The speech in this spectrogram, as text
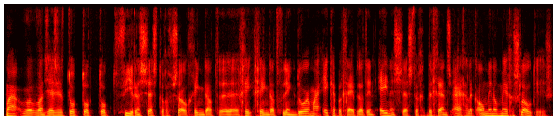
maar, want jij zegt tot, tot, tot 64 of zo ging dat, uh, ging, ging dat flink door. Maar ik heb begrepen dat in 61 de grens eigenlijk al min of meer gesloten is.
